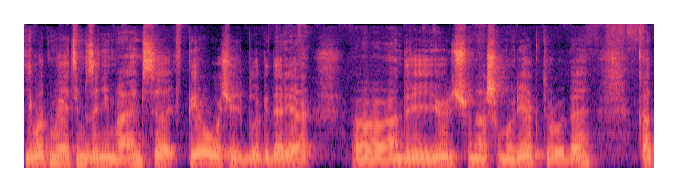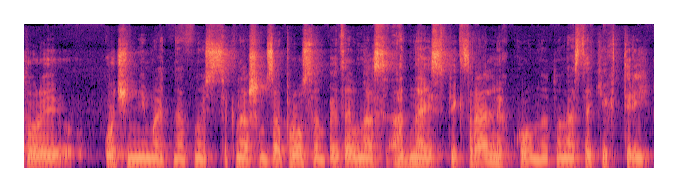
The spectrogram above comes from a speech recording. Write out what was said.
И вот мы этим занимаемся, в первую очередь благодаря э, Андрею Юрьевичу, нашему ректору, да, который очень внимательно относится к нашим запросам. Это у нас одна из спектральных комнат, у нас таких три.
